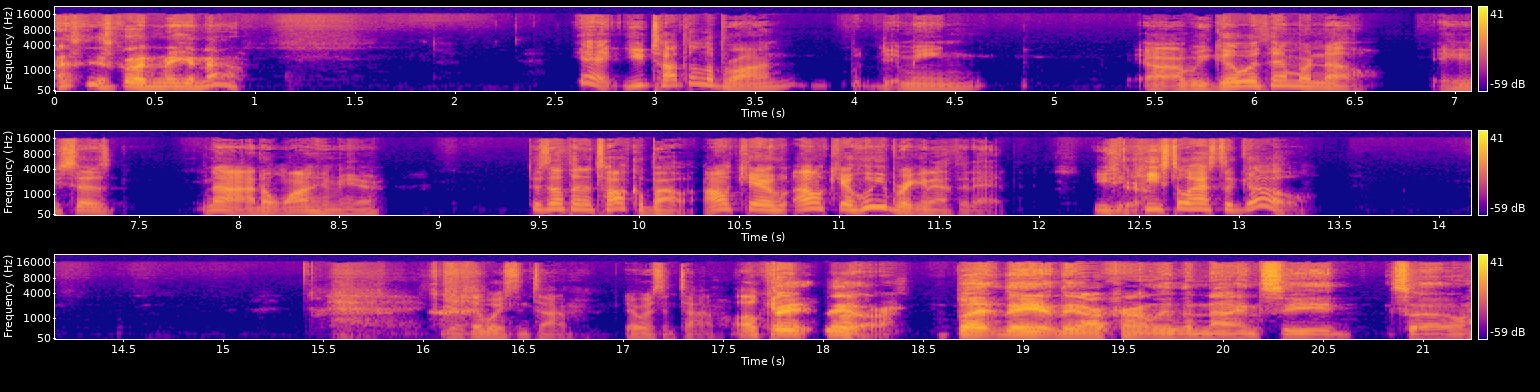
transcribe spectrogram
I think just go ahead and make it now. Yeah, you talk to LeBron. I mean, are we good with him or no? If he says, "No, nah, I don't want him here," there's nothing to talk about. I don't care. I don't care who you bringing after that. You, yeah. He still has to go. yeah, they're wasting time. They're wasting time. Okay, they, they are, but they they are currently the nine seed. So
